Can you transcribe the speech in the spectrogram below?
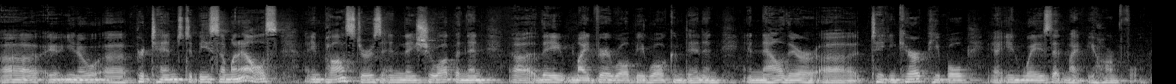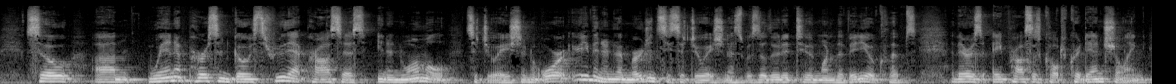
uh, you know, uh, pretend to be someone else, imposters, and they show up and then uh, they might very well be welcomed in, and, and now they're uh, taking care of people in ways that might be harmful. So, um, when a person goes through that process in a normal situation or even in an emergency situation, as was alluded to in one of the video clips, there's a process called credentialing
